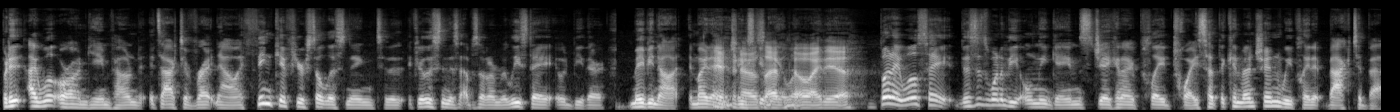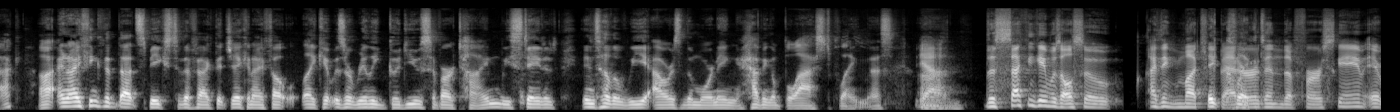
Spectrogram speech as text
but it, I will, or on GameFound. It's active right now. I think if you're still listening to, the, if you're listening to this episode on release day, it would be there. Maybe not. It might end. Who knows? I have no idea. But I will say this is one of the only games Jake and I played twice at the convention. We played it back to back. Uh, and I think that that speaks to the fact that Jake and I felt like it was a really good use of our time. We stayed until the wee hours of the morning having a blast playing this. Yeah. Um, the second game was also I think much it better clicked. than the first game. It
